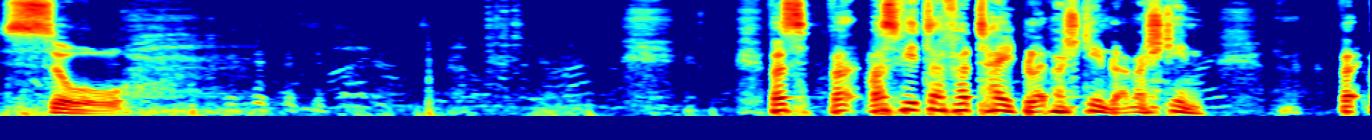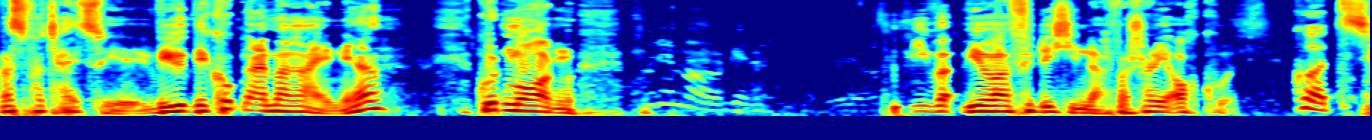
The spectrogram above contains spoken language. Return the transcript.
So. Was, was, was wird da verteilt? Bleib mal stehen, bleib mal stehen. Wa- Was verteilst du hier? Wir, wir gucken einmal rein, ja? Guten Morgen. Wie, war- wie war für dich die Nacht? Wahrscheinlich auch kurz. Kurz.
